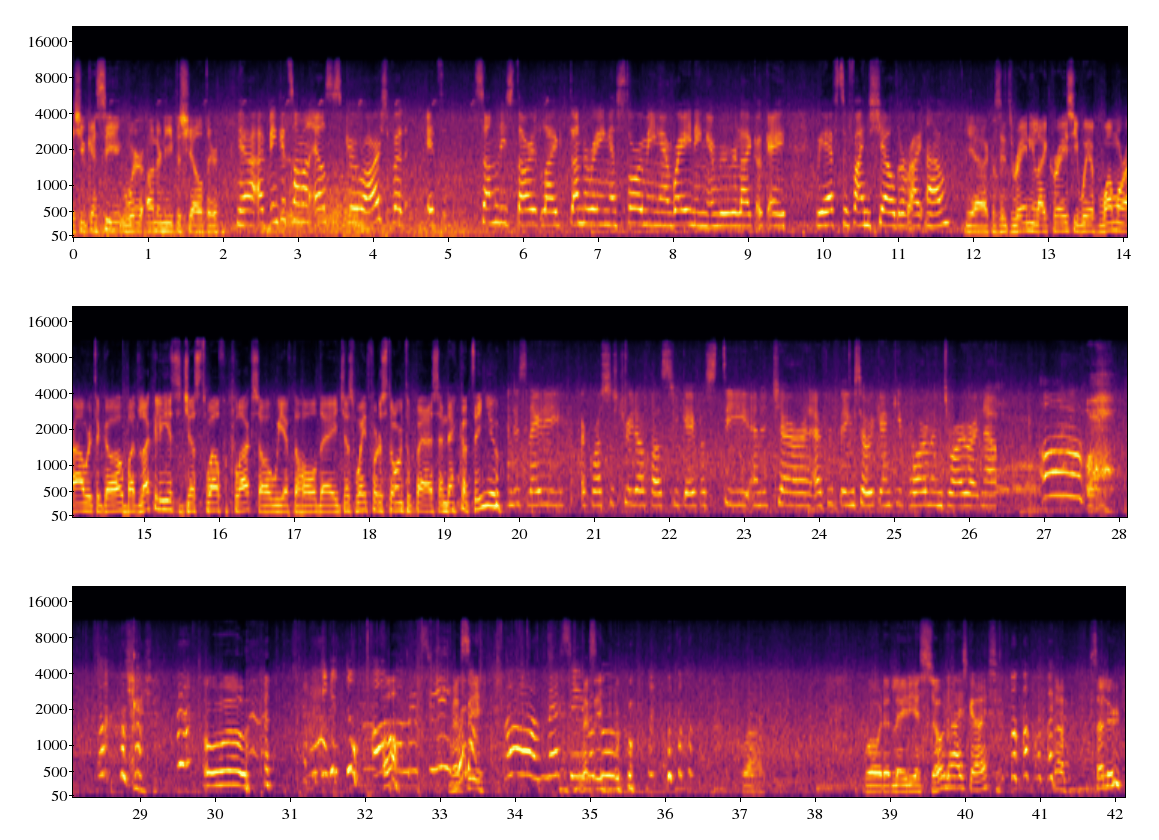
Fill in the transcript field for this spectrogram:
As you can see, we're underneath the shelter. Yeah, I think it's someone else's garage, but it suddenly started like thundering and storming and raining, and we were like, okay, we have to find a shelter right now. Yeah, because it's raining like crazy. We have one more hour to go, but luckily it's just 12 o'clock, so we have the whole day. Just wait for the storm to pass and then continue. And this lady across the street of us, she gave us tea and a chair and everything so we can keep warm and dry right now. Oh, Oh, Oh, oh, oh, merci. merci. Oh, merci, Merci. beaucoup. wow. Whoa, that lady is so nice, guys. no, salut.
